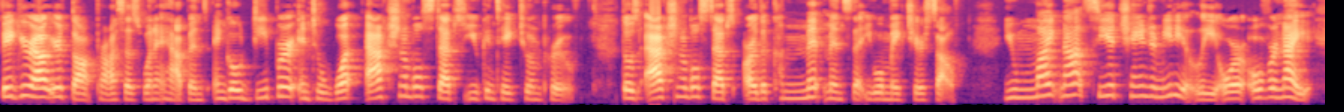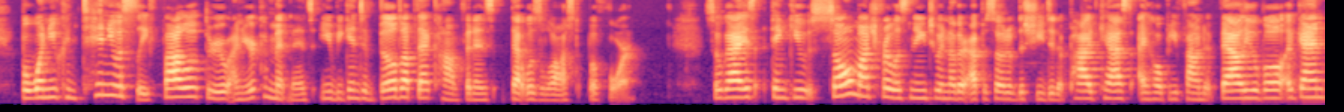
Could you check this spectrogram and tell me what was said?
Figure out your thought process when it happens and go deeper into what actionable steps you can take to improve. Those actionable steps are the commitments that you will make to yourself. You might not see a change immediately or overnight, but when you continuously follow through on your commitments, you begin to build up that confidence that was lost before. So, guys, thank you so much for listening to another episode of the She Did It podcast. I hope you found it valuable. Again,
